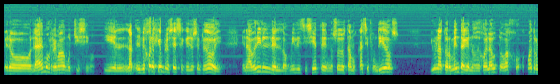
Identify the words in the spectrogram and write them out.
pero la hemos remado muchísimo. Y el, el mejor ejemplo es ese que yo siempre doy. En abril del 2017 nosotros estamos casi fundidos y una tormenta que nos dejó el auto abajo, cuatro,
